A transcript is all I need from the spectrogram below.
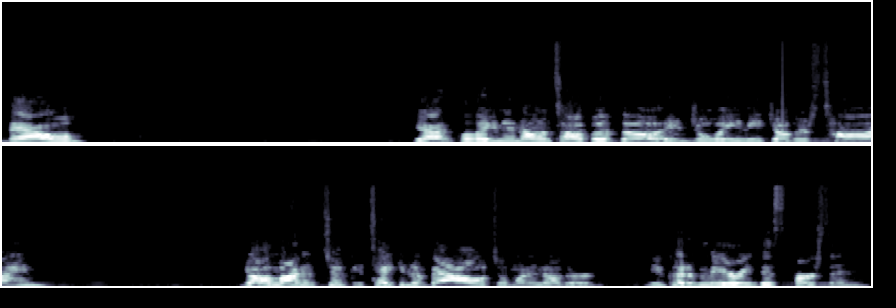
Vow. Yeah, laying on top of the enjoying each other's time. Y'all might have took taken a vow to one another. You could have married this person,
